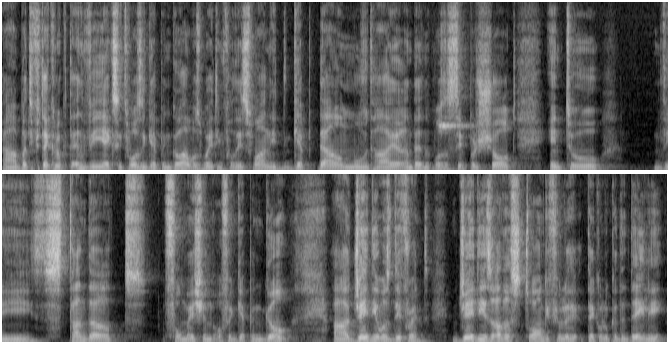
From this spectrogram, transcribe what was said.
Uh, but if you take a look at NVAX, it was a gap and go. I was waiting for this one. It gapped down, moved higher, and then it was a simple short into the standard formation of a gap and go. Uh, JD was different. JD is rather strong if you take a look at the daily.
